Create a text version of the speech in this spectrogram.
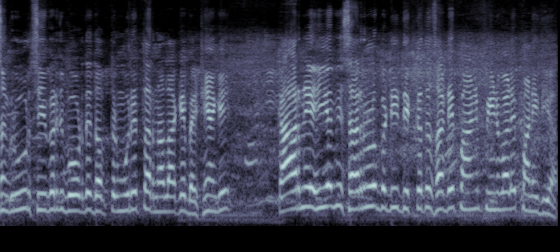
ਸੰਗਰੂਰ ਸੀਵਰੇਜ ਬੋਰਡ ਦੇ ਦਫ਼ਤਰ ਮੂਹਰੇ ਧਰਨਾ ਲਾ ਕੇ ਬੈਠਿਆਂਗੇ ਕਾਰਨ ਇਹੀ ਹੈ ਵੀ ਸਾਰਿਆਂ ਨਾਲੋਂ ਵੱਡੀ ਦਿੱਕਤ ਸਾਡੇ ਪਾਣੀ ਪੀਣ ਵਾਲੇ ਪਾਣੀ ਦੀ ਆ।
